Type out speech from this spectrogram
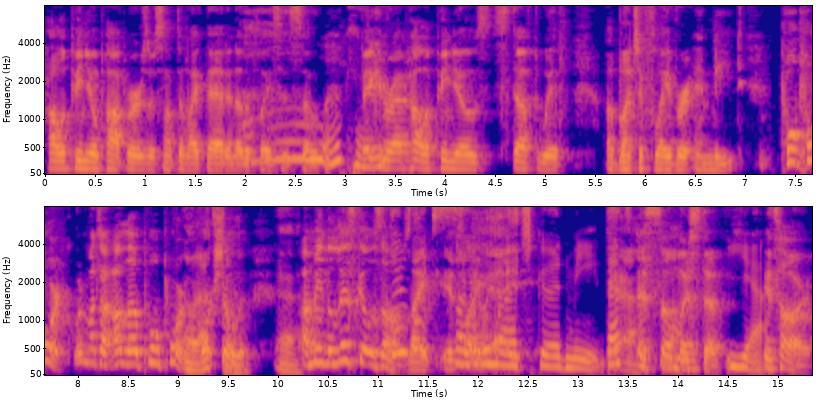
jalapeno poppers or something like that in other places. So Oh, okay. bacon wrapped jalapenos stuffed with a bunch of flavor and meat. Pulled pork. What am I talking? I love pulled pork. Oh, pork shoulder. Yeah. I mean, the list goes on. There's like, it's so like much good meat. That's Yeah. it's so much stuff. Yeah. it's hard.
